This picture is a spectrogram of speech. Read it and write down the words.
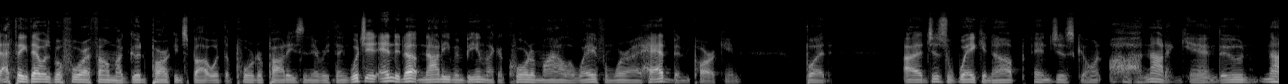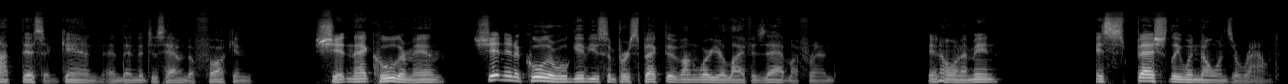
I think that was before I found my good parking spot with the porter potties and everything, which it ended up not even being like a quarter mile away from where I had been parking. But I just waking up and just going, oh, not again, dude, not this again. And then it just having to fucking shit in that cooler, man. Shitting in a cooler will give you some perspective on where your life is at, my friend. You know what I mean? Especially when no one's around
